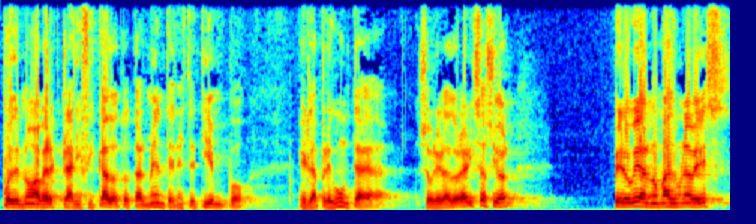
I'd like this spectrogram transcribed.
puede no haber clarificado totalmente en este tiempo eh, la pregunta sobre la dolarización, pero véanlo más de una vez,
